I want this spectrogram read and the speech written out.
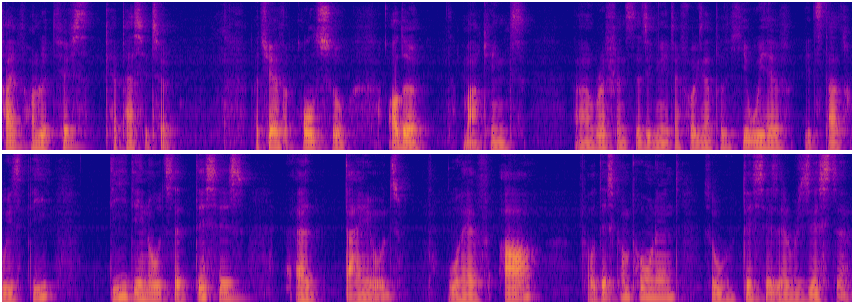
505th capacitor. But you have also other markings, uh, reference designator. For example, here we have, it starts with D. D denotes that this is a diode. We have R for this component, so this is a resistor.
